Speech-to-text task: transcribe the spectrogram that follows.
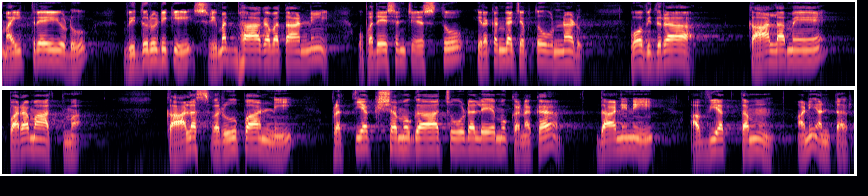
మైత్రేయుడు విదురుడికి శ్రీమద్భాగవతాన్ని ఉపదేశం చేస్తూ ఈ రకంగా చెబుతూ ఉన్నాడు. ఓ విదురా కాలమే పరమాత్మ. కాలస్వరూపాన్ని ప్రత్యక్షముగా చూడలేము కనుక దానిని అవ్యక్తం. అని అంటారు.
